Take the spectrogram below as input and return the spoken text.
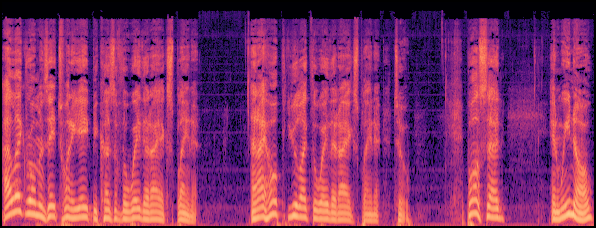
I like Romans 8:28 because of the way that I explain it. And I hope you like the way that I explain it too. Paul said, "And we know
